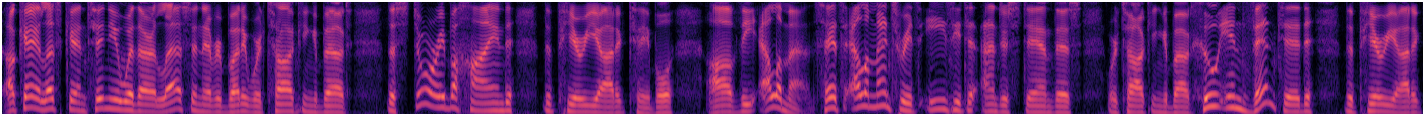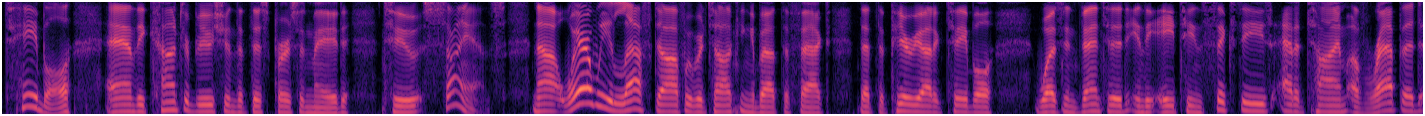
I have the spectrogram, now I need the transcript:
Okay, let's continue with our lesson, everybody. We're talking about the story behind the periodic table of the elements. Hey, it's elementary, it's easy to understand this. We're talking about who invented the periodic table and the contribution that this person made to science. Now, where we left off, we were talking about the fact that the periodic table was invented in the 1860s at a time of rapid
